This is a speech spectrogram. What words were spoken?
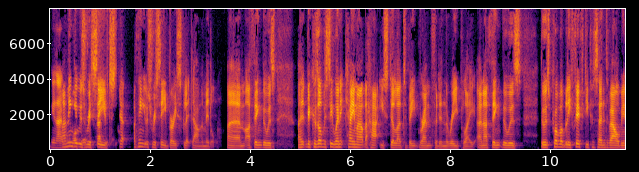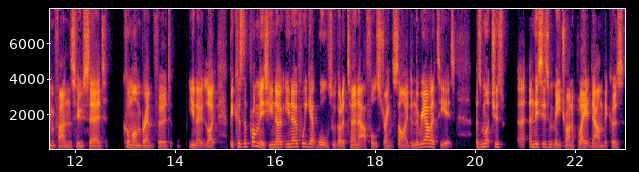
you know? I think it was received. I think it was received very split down the middle. Um, I think there was because obviously when it came out the hat, you still had to beat Brentford in the replay, and I think there was there was probably fifty percent of Albion fans who said come on Brentford, you know, like because the problem is, you know, you know, if we get Wolves, we've got to turn out a full strength side, and the reality is, as much as uh, and this isn't me trying to play it down because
